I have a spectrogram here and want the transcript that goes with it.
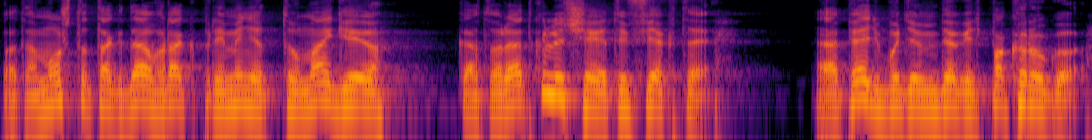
Потому что тогда враг применит ту магию, которая отключает эффекты. Опять будем бегать по кругу».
